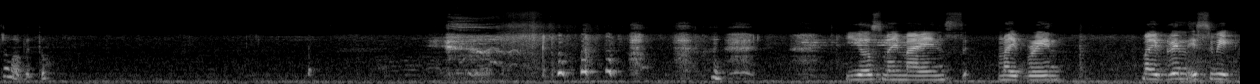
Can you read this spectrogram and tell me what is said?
Tama ba ito? Use my minds, my brain. My brain is weak.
